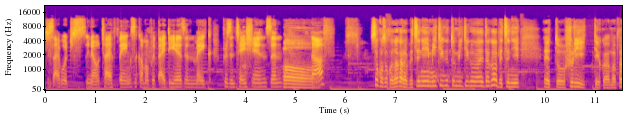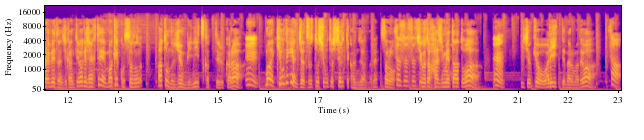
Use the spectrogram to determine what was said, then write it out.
just I would just you know type things, come up with ideas, and make presentations and oh. stuff. そうかそうか。だから別にミーティングとミーティングの間が別に、えっと、フリーっていうか、まあ、プライベートな時間っていうわけじゃなくて、まあ結構その後の準備に使ってるから、Mm. まあ基本的にはじゃあずっと仕事してるって感じなんだね。その、仕事始めた後は、うん一応今日終わりってなるまでは、so.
